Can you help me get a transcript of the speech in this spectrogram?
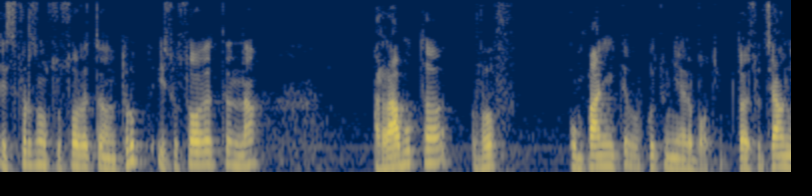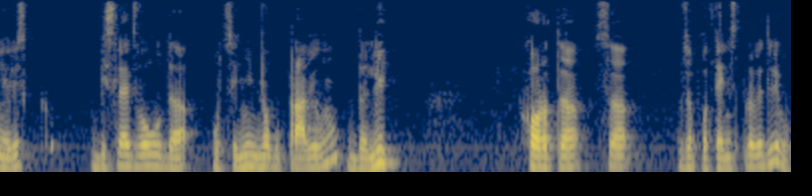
е свързано с условията на труд и с условията на работа в компаниите, в които ние работим. Тоест, социалният риск би следвало да оцени много правилно дали хората са заплатени справедливо.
